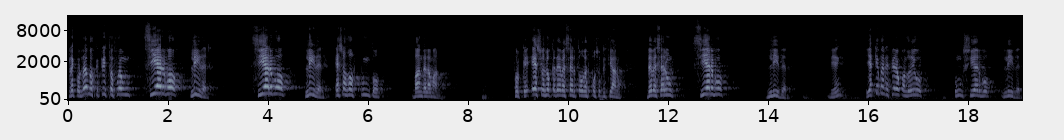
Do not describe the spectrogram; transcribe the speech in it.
recordemos que Cristo fue un siervo líder. Siervo líder. Esos dos puntos van de la mano. Porque eso es lo que debe ser todo esposo cristiano. Debe ser un siervo líder. ¿Bien? ¿Y a qué me refiero cuando digo un siervo líder?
